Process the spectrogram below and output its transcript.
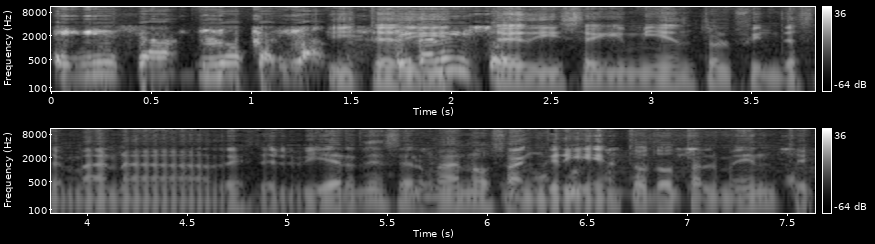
en esa localidad. Y te di, Finalizo. te di seguimiento el fin de semana, desde el viernes, hermano, sangriento totalmente.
